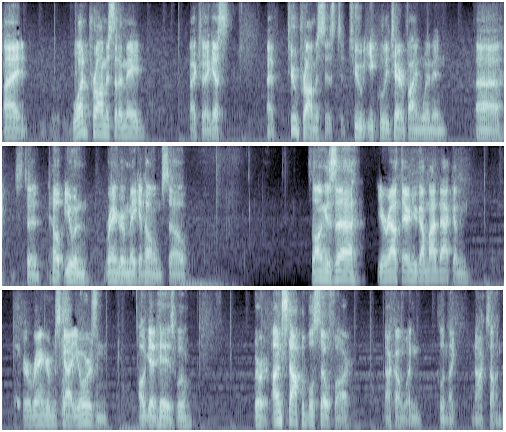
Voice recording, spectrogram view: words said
My one promise that I made, actually, I guess I have two promises to two equally terrifying women uh, to help you and Rangrim make it home. So as long as uh, you're out there and you got my back, I'm sure Rangrim's got yours and I'll get his. We'll, we're unstoppable so far. Knock on wood, and like knocks on,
